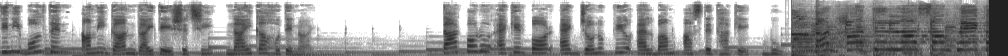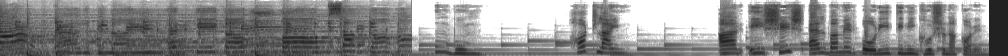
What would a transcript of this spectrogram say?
তিনি বলতেন, আমি গান গাইতে এসেছি, নায়িকা হতে নয়। তারপরও একের পর এক জনপ্রিয় অ্যালবাম আসতে থাকে বু। বুম হটলাইন। আর এই শেষ অ্যালবামের পরই তিনি ঘোষণা করেন।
